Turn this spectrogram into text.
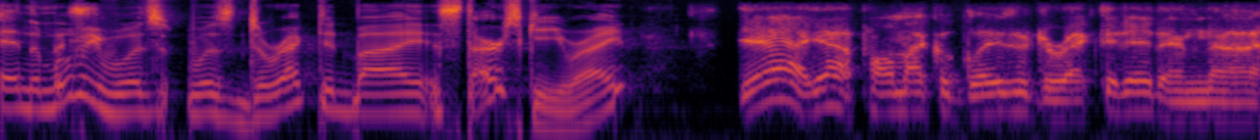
and the movie was was directed by Starsky, right? yeah, yeah. Paul Michael Glaser directed it, and uh,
